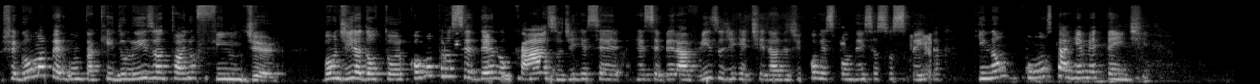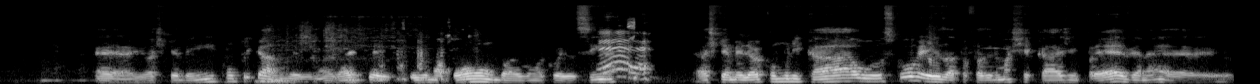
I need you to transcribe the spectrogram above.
chegou uma pergunta aqui do Luiz Antônio Finger. Bom dia, doutor. Como proceder no caso de rece receber aviso de retirada de correspondência suspeita que não consta remetente? É, eu acho que é bem complicado mesmo. Né? Vai ter, ter uma bomba, alguma coisa assim. É. Acho que é melhor comunicar os correios lá para fazer uma checagem prévia, né? Eu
